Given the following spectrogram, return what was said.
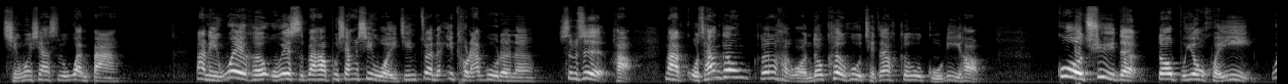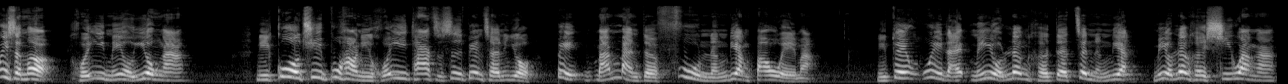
请问现在是不是万八？那你为何五月十八号不相信我已经赚了一头拉股了呢？是不是？好，那我常跟跟很很多客户、潜在客户鼓励哈。过去的都不用回忆，为什么回忆没有用啊？你过去不好，你回忆它只是变成有被满满的负能量包围嘛？你对未来没有任何的正能量，没有任何希望啊！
